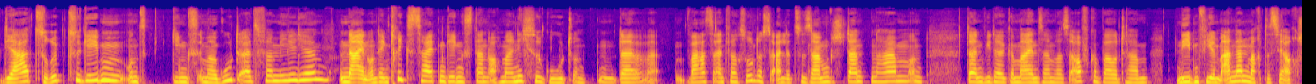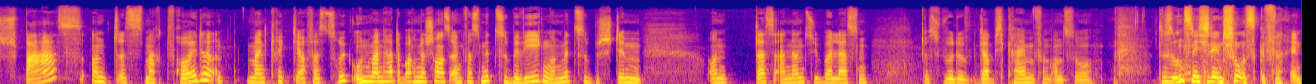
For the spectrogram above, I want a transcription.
Ja, zurückzugeben. Uns ging es immer gut als Familie. Nein, und in Kriegszeiten ging es dann auch mal nicht so gut. Und da war es einfach so, dass alle zusammengestanden haben und dann wieder gemeinsam was aufgebaut haben. Neben vielem anderen macht es ja auch Spaß und es macht Freude und man kriegt ja auch was zurück und man hat aber auch eine Chance, irgendwas mitzubewegen und mitzubestimmen und das anderen zu überlassen. Das würde, glaube ich, keinem von uns so, das ist uns nicht in den Schoß gefallen.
